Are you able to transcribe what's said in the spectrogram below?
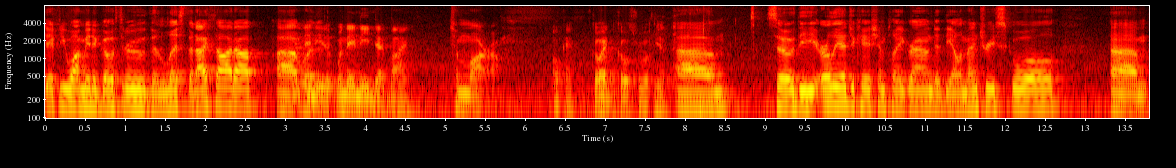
if you want me to go through the list that I thought up uh, When they need, it- when they need that by. tomorrow. Okay, go ahead, and go through it. Um, so the early education playground at the elementary school, um,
